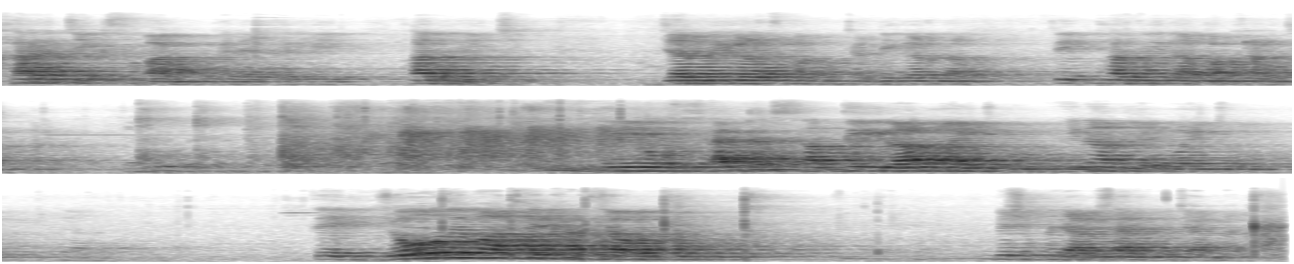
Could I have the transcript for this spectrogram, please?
ਖਰਚ ਇੱਕ ਸਮਾਗਮ ਕਰਿਆ ਕਰੀਏ ਫਰਵਰੀ ਚ ਜਨਵਰੀ ਵਾਲਾ ਸਮਾਗਮ ਚੰਡੀਗੜ੍ਹ ਦਾ ਤੇ ਫਰਵਰੀ ਦਾ ਆਪਾਂ ਖਰਚ ਕਰਾਂਗੇ ਤੇ ਉਹ ਸਾਹਿਬ ਸਾਹਿਬ ਦੀ ਰਾਮਾਈ ਚ, ਇਹਨਾਂ ਦੀ ਅਗਵਾਈ ਚ, ਤੇ ਜੋ ਉਹਦੇ ਵਾਸਤੇ ਖਰਚਾ ਉਹ ਵਿਸ਼ਵ ਪੰਜਾਬ ਸਾਹਿਬ ਨੂੰ ਚਾਹਨਾ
